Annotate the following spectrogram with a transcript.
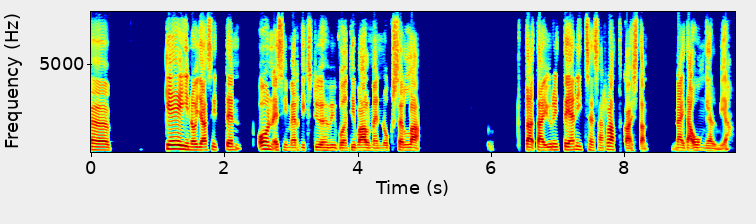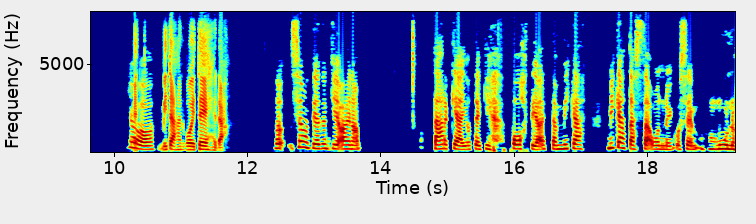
ö, keinoja sitten on esimerkiksi työhyvinvointivalmennuksella tai, tai yrittäjän itsensä ratkaista näitä ongelmia? Joo. mitä hän voi tehdä? No, se on tietenkin aina tärkeää jotenkin pohtia, että mikä, mikä tässä on niin se mun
